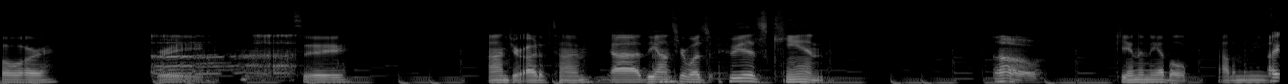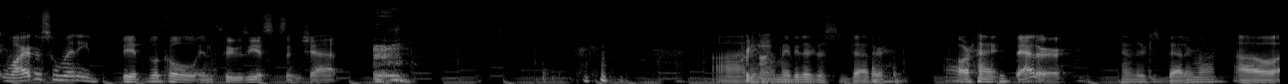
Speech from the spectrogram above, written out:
four, Three. two, and you're out of time. Uh, the answer was who is Cain? oh, Cain and Abel, Adam and Eve. I, why are there so many biblical enthusiasts in chat? Uh, Pretty don't know, high. maybe they're just better. All right, Better. And they're just better, man. Oh,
